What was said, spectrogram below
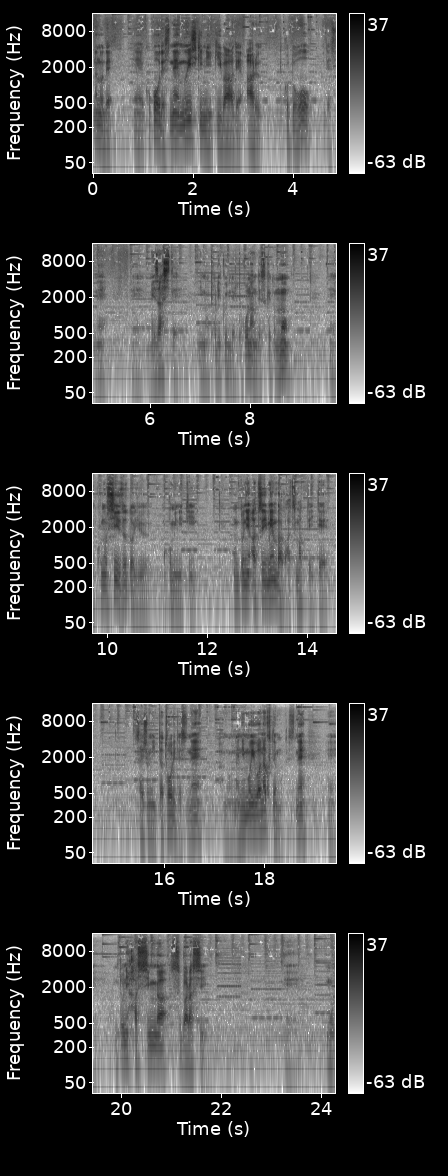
なので、えー、ここをですね無意識にギバーであることをですね、えー、目指して今取り組んでるとこなんですけども、えー、このシーズというコミュニティ本当に熱いメンバーが集まっていて最初に言った通りですねあの何も言わなくてもですね、えー、本当に発信が素晴らしい、えー、もう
